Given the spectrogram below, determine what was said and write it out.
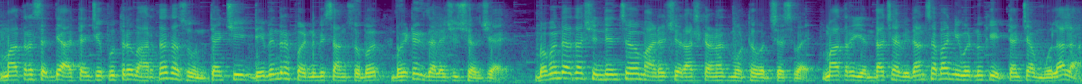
मात्र सध्या त्यांचे पुत्र भारतात असून त्यांची देवेंद्र फडणवीसांसोबत बैठक झाल्याची चर्चा आहे. बबनदादा शिंदेचं माड्याचे राजकारणात मोठं वर्चस्व आहे. मात्र यंदाच्या विधानसभा निवडणुकीत त्यांच्या मुलाला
